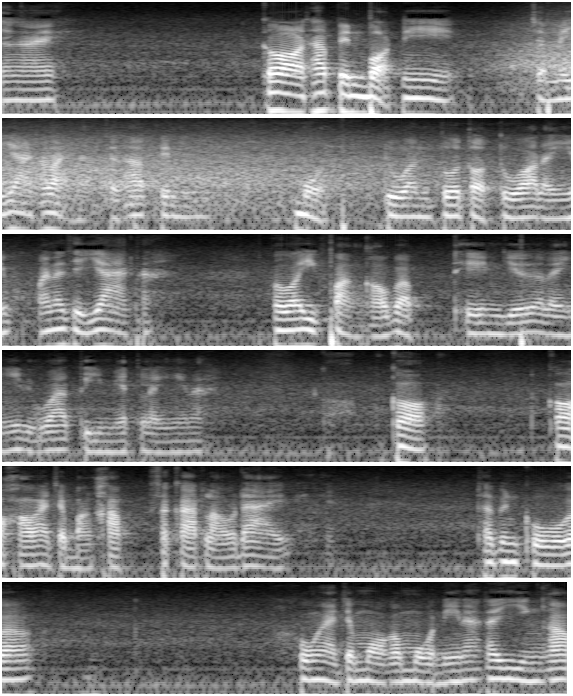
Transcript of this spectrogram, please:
ยังไง ก็ถ้าเป็นบอทนี่จะไม่ยากเท่าไหร่นะแต่ถ้าเป็นโหมดดวลตัวต่อตัวอะไรอย่างนี้ผมว่าน่าจะยากนะ เพราะว่าอีกฝั่งเขาแบบเทนเยอะอะไรอย่างนี้หรือว่าตีเม็ดอะไรอย่างนี้นะก็ก็ก็เขาอาจจะบังคับสกัดเราได้ ถ้าเป็นโกก็ คงอาจจะเหมาะกับโหมดนี้นะ ถ้ายิงเข้า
